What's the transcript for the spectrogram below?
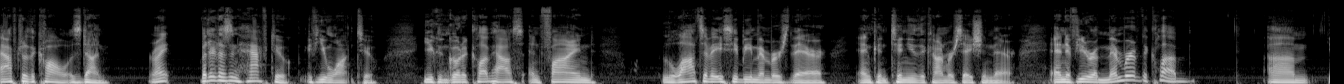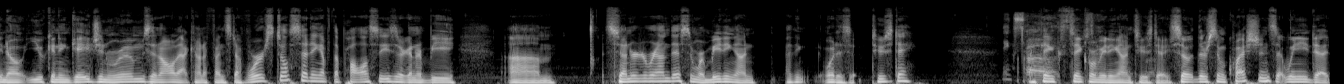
after the call is done, right? But it doesn't have to if you want to. You can go to Clubhouse and find lots of ACB members there and continue the conversation there. And if you're a member of the club, um, you know, you can engage in rooms and all that kind of fun stuff. We're still setting up the policies. They're going to be um, centered around this, and we're meeting on, I think, what is it, Tuesday? Think so. I think think we're meeting on Tuesday. So there's some questions that we need to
